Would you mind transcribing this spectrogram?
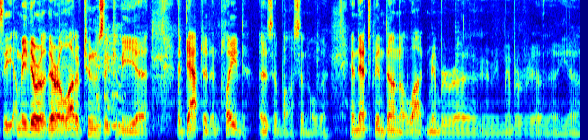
See, I mean, there are there are a lot of tunes that could be uh, adapted and played as a bossa nova, and that's been done a lot. Remember, uh, remember uh, the uh,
